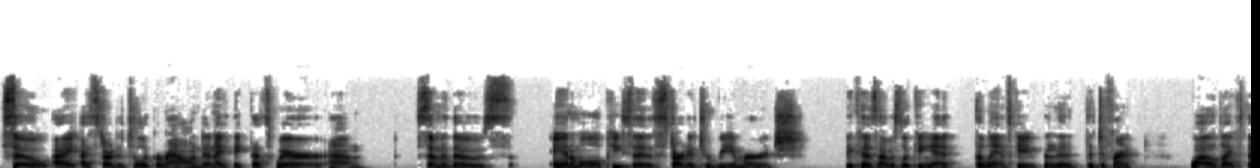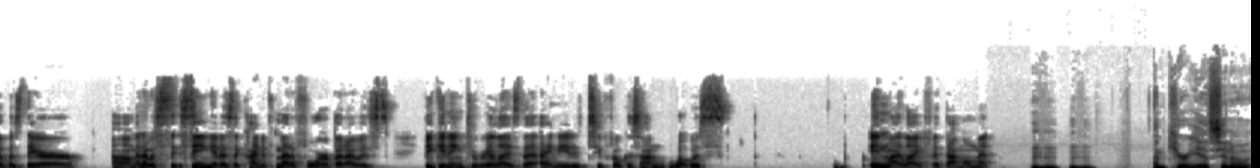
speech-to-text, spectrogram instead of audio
so I, I started to look around. And I think that's where um, some of those animal pieces started to reemerge because I was looking at the landscape and the, the different wildlife that was there, um, and I was seeing it as a kind of metaphor, but I was beginning to realize that I needed to focus on what was in my life at that moment. Mm-hmm, mm-hmm. I'm curious, you know,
